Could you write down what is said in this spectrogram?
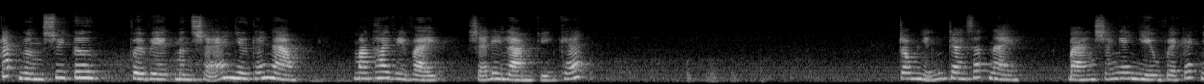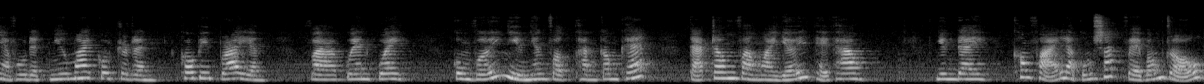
cách ngừng suy tư về việc mình sẽ như thế nào, mà thay vì vậy sẽ đi làm chuyện khác. Trong những trang sách này, bạn sẽ nghe nhiều về các nhà vô địch như Michael Jordan, Kobe Bryant và Gwen Quay cùng với nhiều nhân vật thành công khác, cả trong và ngoài giới thể thao. Nhưng đây không phải là cuốn sách về bóng rổ,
